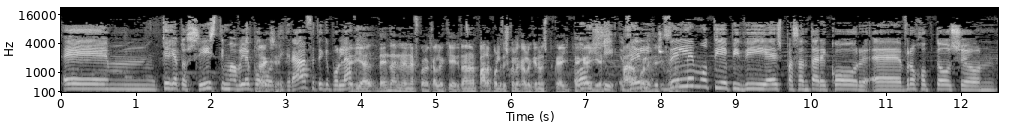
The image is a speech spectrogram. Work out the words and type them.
Ε, μ, και για το σύστημα βλέπω Εντάξει. ότι γράφετε και πολλά. Παιδιά, δεν ήταν ένα εύκολο καλοκαίρι. Ήταν ένα πάρα πολύ δύσκολο καλοκαίρι με τις πυρκαγιέ. Όχι, Πάρα πολύ δεν, δύσκολο. δεν λέμε ότι επειδή έσπασαν τα ρεκόρ ε, βροχοπτώσεων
